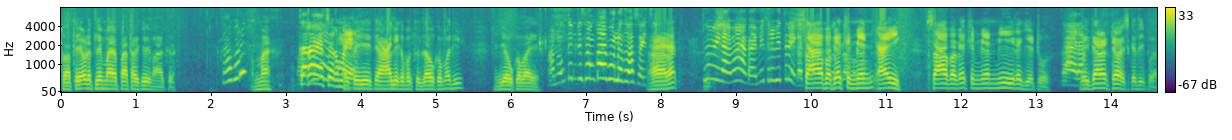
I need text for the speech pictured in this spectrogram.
तू आता एवढ्यातले माय पाताळ केली माग. का बरं? मग? करा याच्यावर आता माया. ये ते आले का फक्त जाऊ का मधी? येऊ का बाहेर? आणि मग तुमच्या संग काय बोलत बसायचं? हा ना? तुम्ही काय मा काय मित्र मित्र आहे का? साहेबापेक्षा मेन ऐक साहेबापेक्षा मेन मी ना गेटवर काय एक जण ठेवायचं कधी पण.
